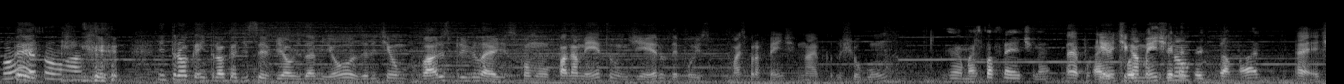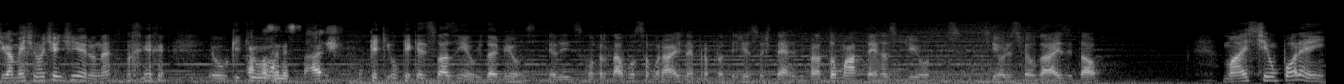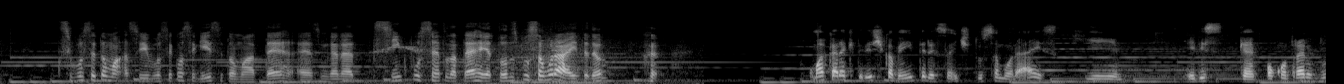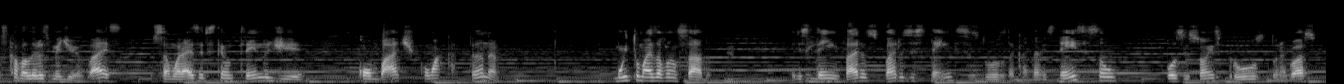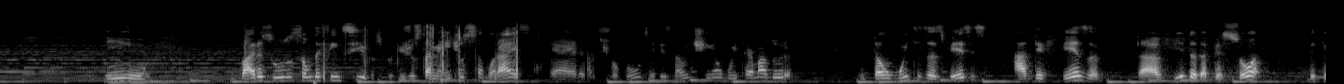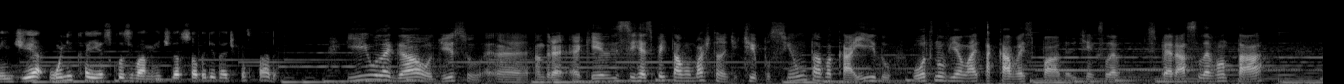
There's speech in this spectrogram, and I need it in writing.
Vamos Bem, retomar. em, troca, em troca de servir aos daimyos, ele tinha vários privilégios, como pagamento em dinheiro, depois, mais pra frente, na época do Shogun. É, mais pra frente, né? É, porque Aí, antigamente não... de trabalho, É, antigamente não tinha dinheiro, né? o que que tá o... fazendo estágio. O que, que- o que, que eles faziam, os daimyos? Eles contratavam os samurais, né, para proteger suas terras e para tomar terras de outros senhores feudais e tal. Mas tinha um porém. Se você tomar, se você conseguisse tomar a terra, é, se não me engano, era 5% da terra ia todos pro samurai, entendeu? Uma característica bem interessante dos samurais que eles, que é, ao contrário dos cavaleiros medievais, os samurais eles têm um treino de combate com a katana muito mais avançado. Eles Sim. têm vários vários stances do uso da katana. Stances são posições para o uso do negócio e vários usos são defensivos, porque justamente os samurais, até a era dos shoguns, eles não tinham muita armadura. Então, muitas das vezes, a defesa da vida da pessoa dependia única e exclusivamente da sua habilidade com a espada. E o legal disso, é, André, é que eles se respeitavam bastante. Tipo, se um tava caído, o outro não vinha lá e tacava a espada. Ele tinha que se esperar se levantar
